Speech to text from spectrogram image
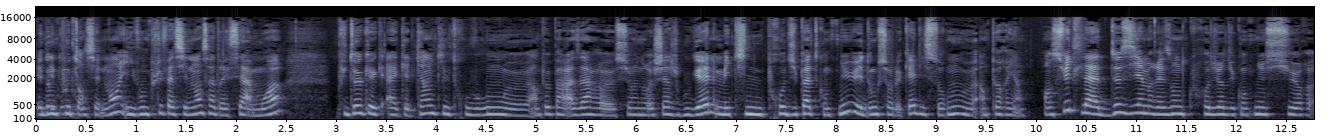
et donc potentiellement ils vont plus facilement s'adresser à moi plutôt qu'à quelqu'un qu'ils trouveront euh, un peu par hasard euh, sur une recherche Google mais qui ne produit pas de contenu et donc sur lequel ils sauront euh, un peu rien. Ensuite, la deuxième raison de produire du contenu sur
